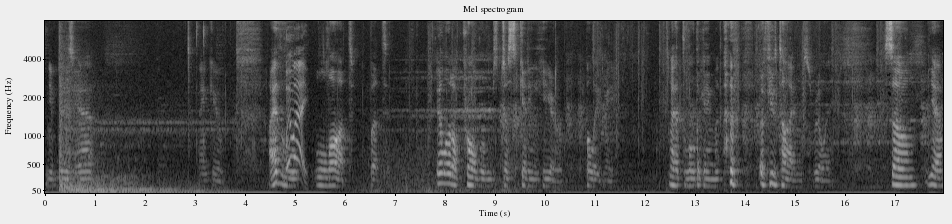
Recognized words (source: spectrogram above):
Can you please, yeah. Thank you. I have a lot, but a lot of problems just getting here. Believe me. I had to load the game a few times, really. So, yeah.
